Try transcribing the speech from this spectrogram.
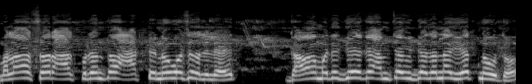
मला सर आजपर्यंत आठ ते नऊ वर्ष झालेले आहेत. गावामध्ये जे काही आमच्या विद्यार्थ्यांना येत नव्हतं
